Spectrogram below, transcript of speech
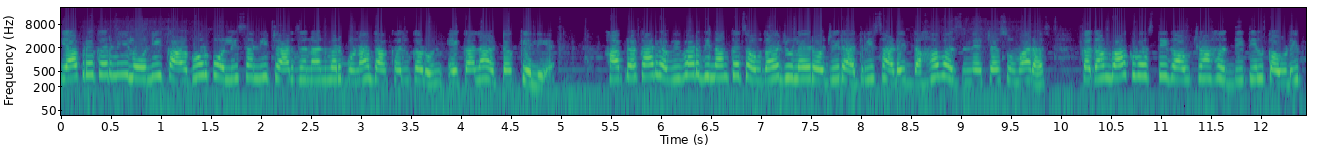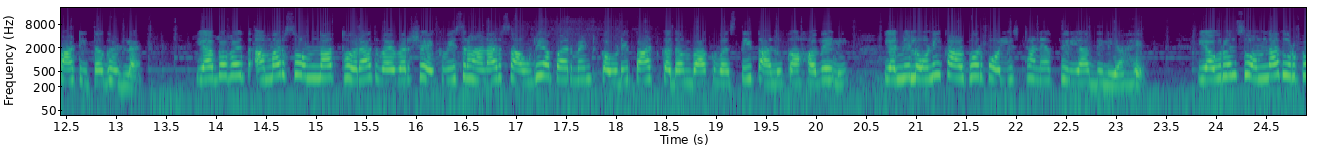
या प्रकरणी लोणी काळभोर पोलिसांनी चार जणांवर गुन्हा दाखल करून एकाला अटक केली आहे. हा प्रकार रविवार दिनांक चौदा जुलै रोजी रात्री साडे दहा वाजण्याच्या सुमारास कदमबाग वस्ती गावच्या हद्दीतील कवडी पाट इथं घडलाय. याबाबत अमर सोमनाथ थोरात वयवर्ष एकवीस राहणार सावली अपार्टमेंट कवडीपाट कदमबाग वस्ती तालुका हवेली यांनी लोणी काळभोर पोलीस ठाण्यात फिर्याद दिली आहे. यावरून सोमनाथ उर्फ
